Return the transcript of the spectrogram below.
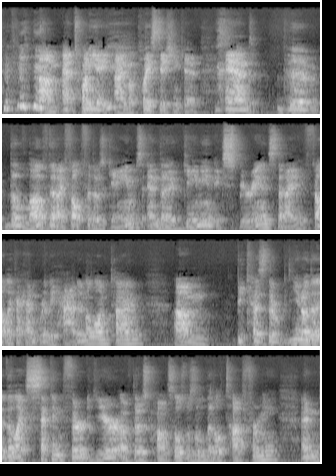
um, at 28, I'm a PlayStation kid, and the the love that I felt for those games and the gaming experience that I felt like I hadn't really had in a long time. Um, because the you know the, the like second third year of those consoles was a little tough for me and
